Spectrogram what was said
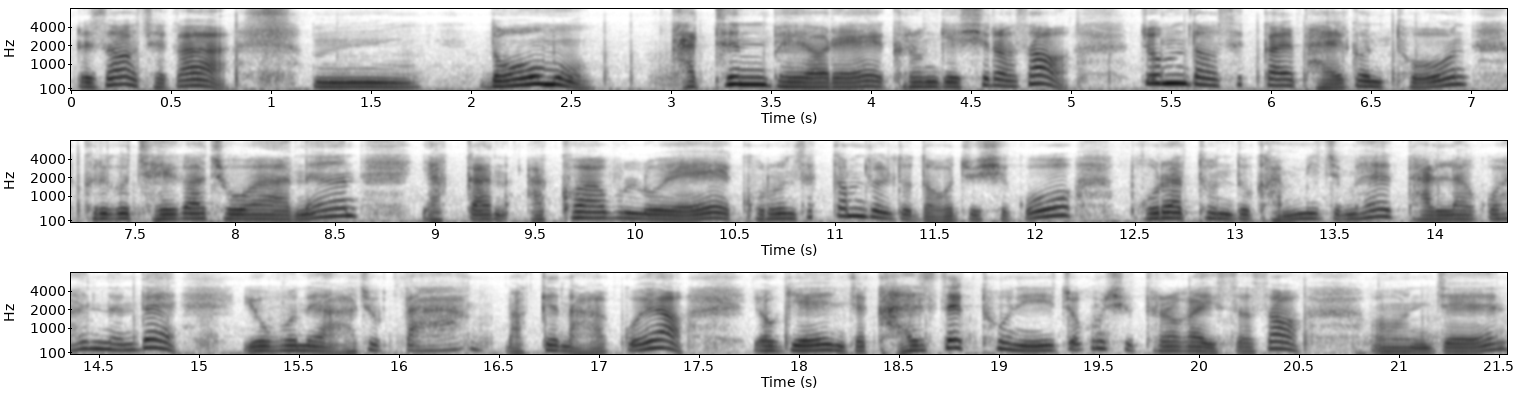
그래서 제가, 음, 너무 같은 배열의 그런 게 싫어서 좀 더 색깔 밝은 톤 그리고 제가 좋아하는 약간 아쿠아블루의 그런 색감들도 넣어주시고 보라톤도 감미 좀 해달라고 했는데 요번에 아주 딱 맞게 나왔고요. 여기에 이제 갈색 톤이 조금씩 들어가 있어서 어 이제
